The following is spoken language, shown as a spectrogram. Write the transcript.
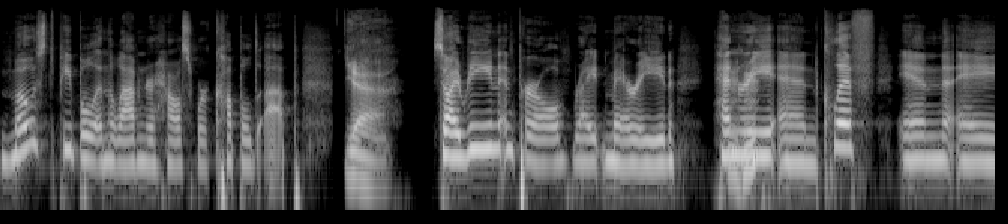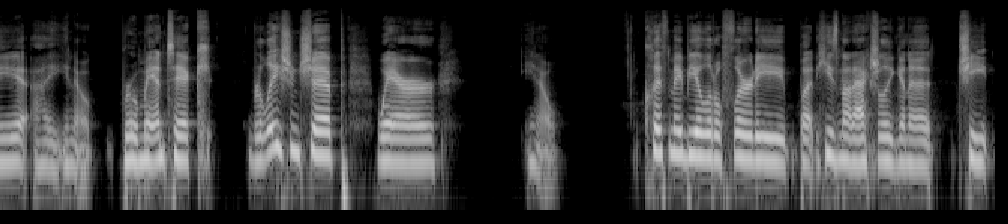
most people in the lavender house were coupled up yeah, so irene and pearl right married henry Mm-hmm. and cliff in a uh, you know romantic relationship where you know cliff may be a little flirty but he's not actually gonna cheat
